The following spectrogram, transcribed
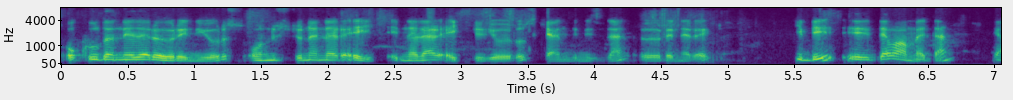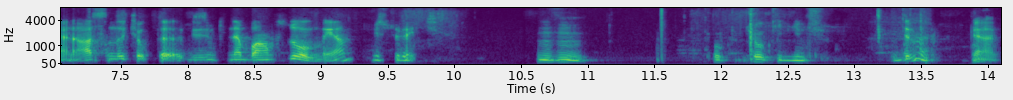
okulda neler öğreniyoruz, onun üstüne neler, neler ekliyoruz kendimizden öğrenerek gibi e, devam eden yani aslında çok da bizimkinden bağımsız olmayan bir süreç. Hı hı. Çok, çok ilginç. Değil mi? Yani.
